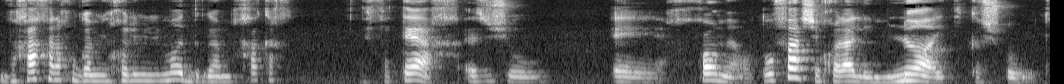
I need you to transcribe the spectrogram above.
וכך אנחנו גם יכולים ללמוד, גם אחר כך לפתח איזשהו אה, חומר או תרופה שיכולה למנוע התקשרות.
